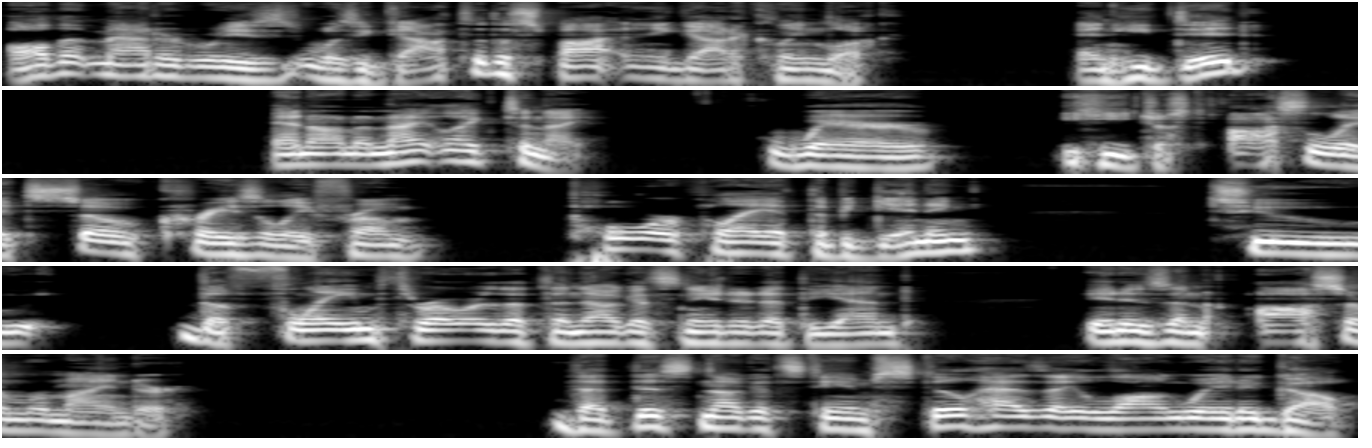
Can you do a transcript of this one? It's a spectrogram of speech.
All that mattered was, was he got to the spot and he got a clean look. And he did, and on a night like tonight, where he just oscillates so crazily from poor play at the beginning to the flamethrower that the Nuggets needed at the end, it is an awesome reminder that this Nuggets team still has a long way to go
